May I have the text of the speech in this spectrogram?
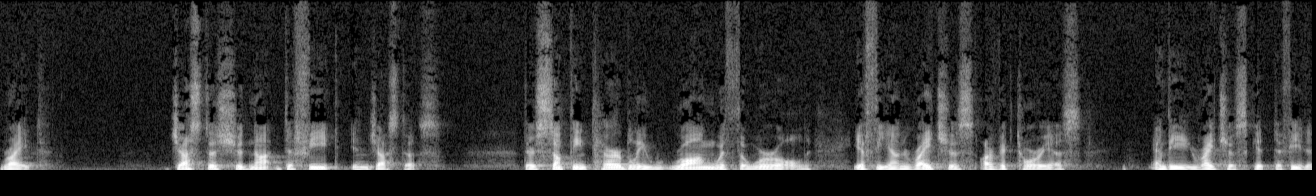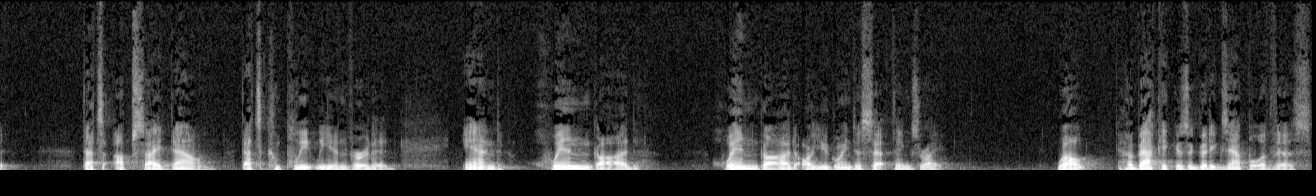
right, justice should not defeat injustice. There's something terribly wrong with the world if the unrighteous are victorious and the righteous get defeated. That's upside down. That's completely inverted. And when, God, when, God, are you going to set things right? Well, Habakkuk is a good example of this.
